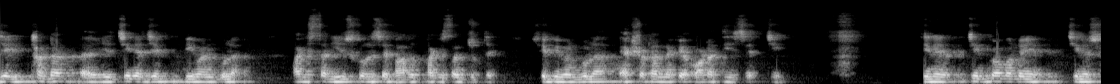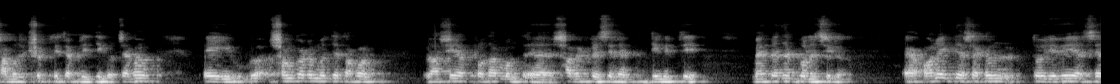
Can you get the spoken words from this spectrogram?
যে এই চীনের যে বিমানগুলা পাকিস্তান ইউজ করেছে, ভারত পাকিস্তান যুদ্ধে, সেই বিমানগুলা একশোটার নাকি অর্ডার দিয়েছে চীন। চীনের, চীন ক্রমান্বয়ে চীনের সামরিক শক্তিটা বৃদ্ধি করছে এবং এই সংকটের মধ্যে তখন রাশিয়ার প্রধানমন্ত্রী সাবেক প্রেসিডেন্ট দিমিত্রি মেদভেদেভ বলেছিল অনেক দেশ এখন তৈরি হয়ে আছে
